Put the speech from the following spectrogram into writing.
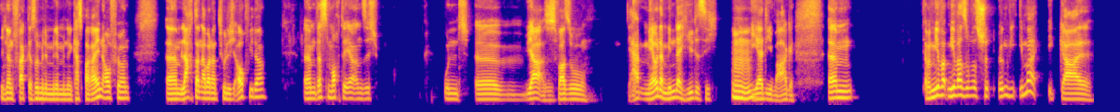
ihn dann fragt, er soll mit, dem, mit, dem, mit den Kaspereien aufhören. Ähm, lacht dann aber natürlich auch wieder. Ähm, das mochte er an sich. Und äh, ja, also es war so, ja, mehr oder minder hielt es sich mhm. eher die Waage. Ähm, aber mir war, mir war sowas schon irgendwie immer egal.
